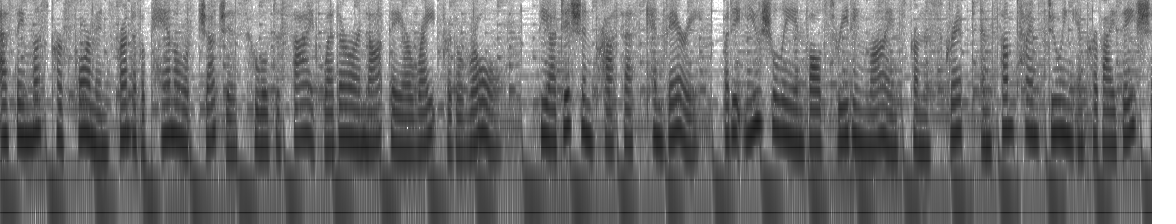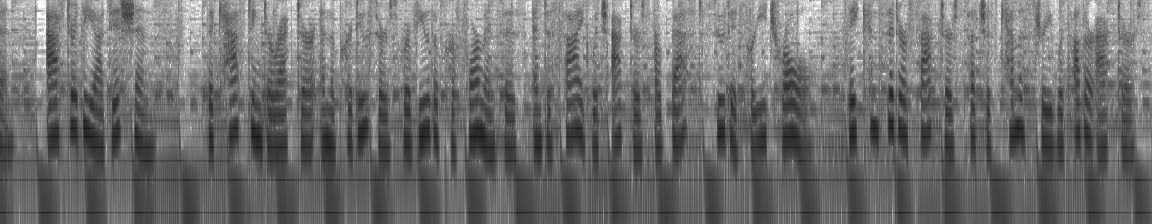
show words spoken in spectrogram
as they must perform in front of a panel of judges who will decide whether or not they are right for the role. The audition process can vary, but it usually involves reading lines from the script and sometimes doing improvisation. After the auditions, the casting director and the producers review the performances and decide which actors are best suited for each role. They consider factors such as chemistry with other actors,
